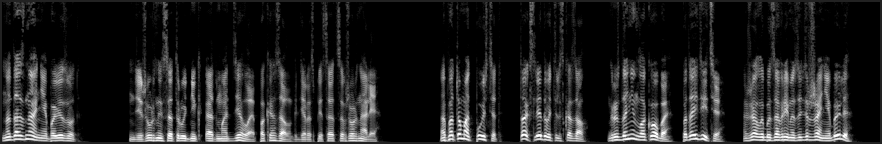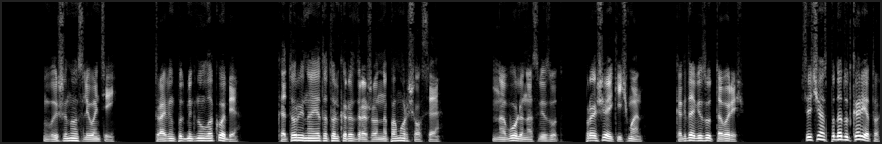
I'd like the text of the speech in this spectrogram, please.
«На дознание повезут». Дежурный сотрудник адмотдела показал, где расписаться в журнале. «А потом отпустят. Так следователь сказал. Гражданин Лакоба, подойдите, Жалобы за время задержания были? Выше нос, Леонтий. Травин подмигнул Лакобе, который на это только раздраженно поморщился. На волю нас везут. Прощай, Кичман. Когда везут, товарищ? Сейчас подадут карету.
